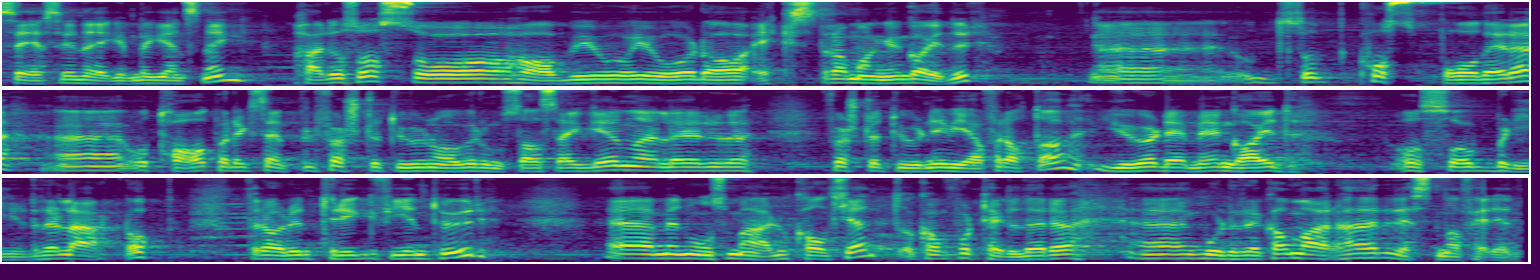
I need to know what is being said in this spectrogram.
se sin egen begrensning. Her hos oss så har vi jo i år da ekstra mange guider. Eh, så kost på dere eh, å ta f.eks. første turen over Romsdalseggen eller første turen i Via Fratta. Gjør det med en guide. Og så blir dere lært opp. Dere har en trygg, fin tur. Eh, med noen som er lokalt kjent og kan fortelle dere eh, hvor dere kan være her resten av ferien.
